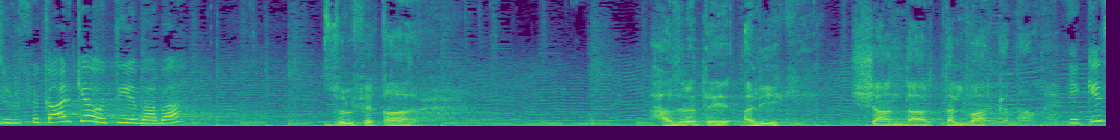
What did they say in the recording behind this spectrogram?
ذوالفقار کیا ہوتی ہے بابا؟ ذوالفقار حضرت علی کی شاندار تلوار کا نام ہے۔ یہ کس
